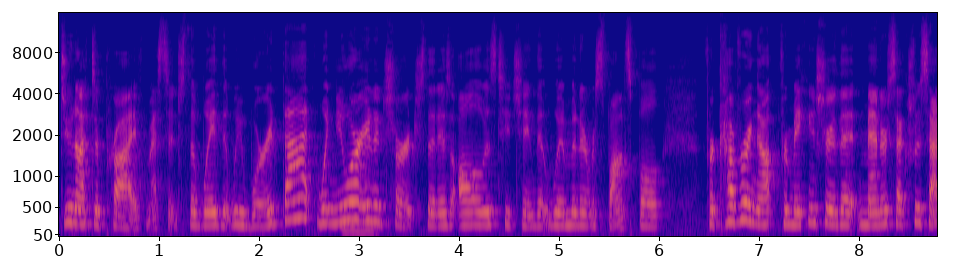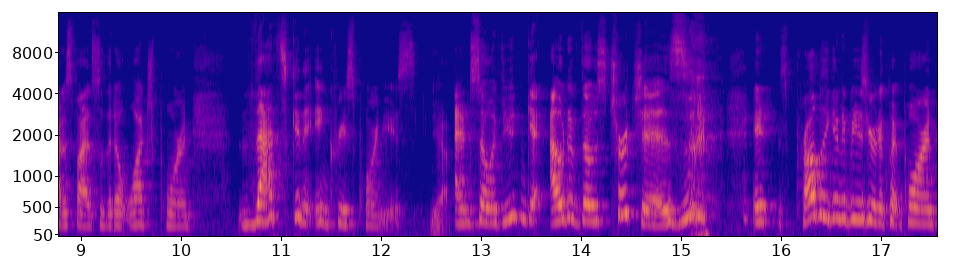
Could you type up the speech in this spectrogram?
do not deprive message, the way that we word that. When you are mm-hmm. in a church that is always teaching that women are responsible for covering up, for making sure that men are sexually satisfied so they don't watch porn, that's going to increase porn use. Yeah. And so if you can get out of those churches, it's probably going to be easier to quit porn.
